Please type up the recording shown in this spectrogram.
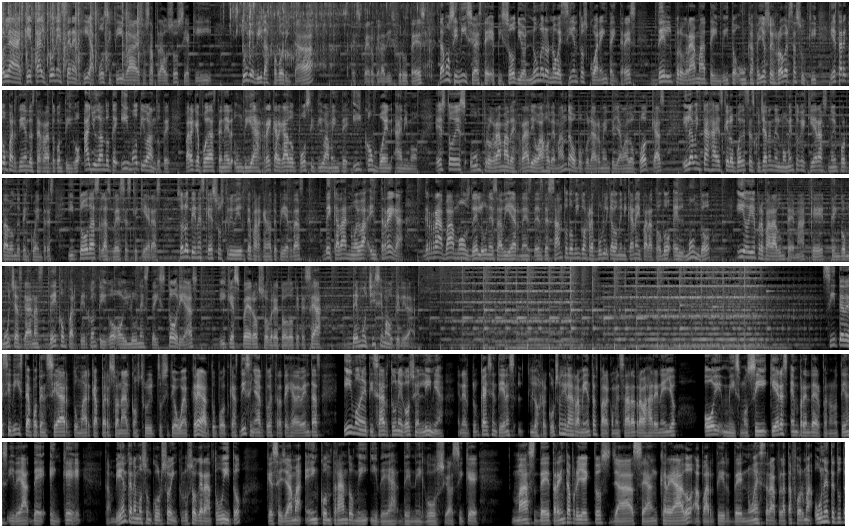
Hola, ¿qué tal con esa energía positiva, esos aplausos y aquí tu bebida favorita? Espero que la disfrutes. Damos inicio a este episodio número 943 del programa Te invito a un café. Yo soy Robert Sasuki y estaré compartiendo este rato contigo, ayudándote y motivándote para que puedas tener un día recargado positivamente y con buen ánimo. Esto es un programa de radio bajo demanda o popularmente llamado podcast y la ventaja es que lo puedes escuchar en el momento que quieras, no importa dónde te encuentres y todas las veces que quieras. Solo tienes que suscribirte para que no te pierdas de cada nueva entrega. Grabamos de lunes a viernes desde Santo Domingo, República Dominicana y para todo el mundo. Y hoy he preparado un tema que tengo muchas ganas de compartir contigo hoy lunes de historias y que espero sobre todo que te sea de muchísima utilidad. Si te decidiste a potenciar tu marca personal, construir tu sitio web, crear tu podcast, diseñar tu estrategia de ventas y monetizar tu negocio en línea, en el Club Kaizen tienes los recursos y las herramientas para comenzar a trabajar en ello hoy mismo. Si quieres emprender, pero no tienes idea de en qué, también tenemos un curso incluso gratuito que se llama Encontrando mi idea de negocio. Así que más de 30 proyectos ya se han creado a partir de nuestra plataforma. Únete tú,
